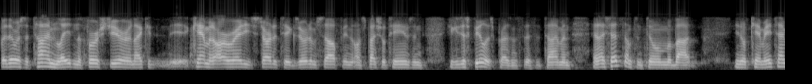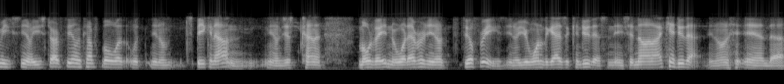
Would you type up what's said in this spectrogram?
but there was a time late in the first year, and I could Kam had already started to exert himself in, on special teams, and you could just feel his presence at the time. And and I said something to him about, you know, Kam, anytime you you know you start feeling comfortable with with you know speaking out and you know just kind of motivating or whatever, you know, feel free. You know, you're one of the guys that can do this. And he said, no, no I can't do that. You know, and uh,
